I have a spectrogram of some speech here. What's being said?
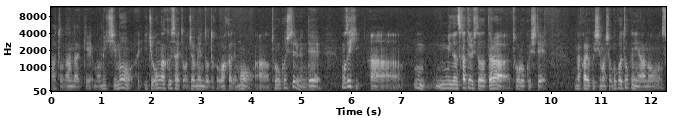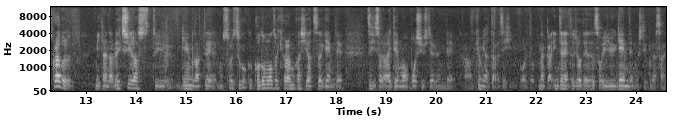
あとなんだっけ、もうミキシも一応音楽サイトのジャメンドとか和歌でもあ登録してるんで、もうぜひあうん、みんな使ってる人だったら登録して仲良くしましょう。僕は特にあのスクラブルみたいなレクシラスというゲームがあってもうそれすごく子供の時から昔やってたゲームでぜひそれ相手も募集してるんであ興味あったらぜひ俺となんかインターネット上でそういうゲームでもしてください。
